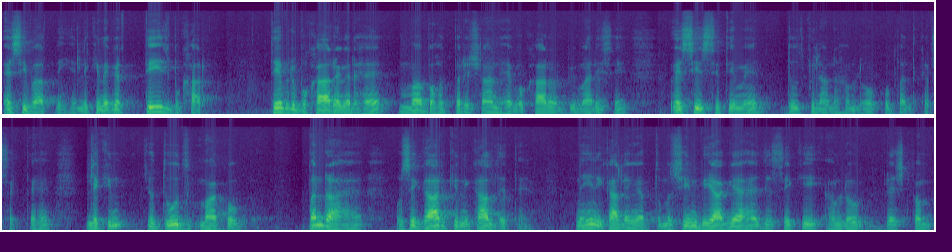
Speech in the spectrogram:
ऐसी बात नहीं है, लेकिन अगर तेज़ बुखार, तीव्र बुखार अगर है, माँ बहुत परेशान है बुखार और बीमारी से वैसी स्थिति में दूध पिलाना हम लोगों को बंद कर सकते हैं। लेकिन जो दूध माँ को बन रहा है, उसे गार के निकाल देते हैं। नहीं निकालेंगे, अब तो मशीन भी आ गया है, जिससे कि हम लोग ब्रेस्ट पंप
